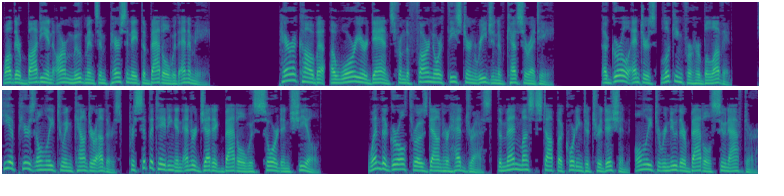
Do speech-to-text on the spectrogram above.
while their body and arm movements impersonate the battle with enemy. Parikaoba, a warrior dance from the far northeastern region of Khevsureti. A girl enters, looking for her beloved. He appears only to encounter others, precipitating an energetic battle with sword and shield. When the girl throws down her headdress, the men must stop according to tradition, only to renew their battle soon after.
